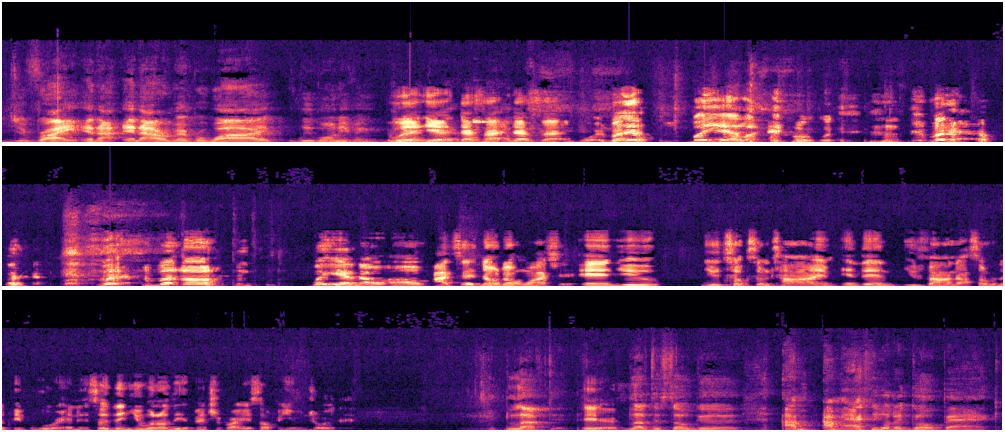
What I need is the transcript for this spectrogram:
You're right, and I and I remember why. We won't even. go Well, yeah, that that's right not now. that's not important. But but yeah, like but but but um but yeah, no. Um, I said no, don't watch it, and you you took some time, and then you found out some of the people who were in it. So then you went on the adventure by yourself, and you enjoyed it. Loved it. Yeah. Loved it so good. I'm I'm actually gonna go back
